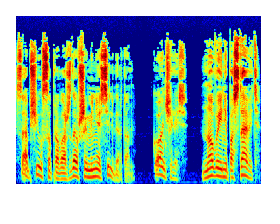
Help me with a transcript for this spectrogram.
сообщил сопровождавший меня Сильвертон. «Кончились. Новые не поставить».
